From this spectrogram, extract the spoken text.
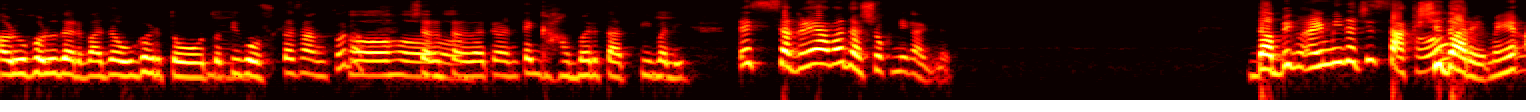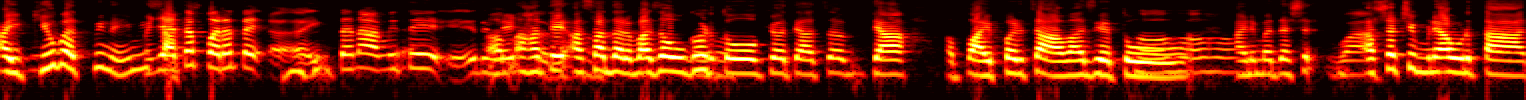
हळूहळू दरवाजा उघडतो तो ती. गोष्ट सांगतो ना शरद. तळवलकर आणि ते घाबरतात ती बली. ते सगळे आवाज अशोकने काढले डबिंग आणि मी त्याची साक्षीदार आहे म्हणजे ऐक्यू बातमी नाही मी म्हणजे आता परत ऐकताना आम्ही ते हा ते. असा दरवाजा उघडतो किंवा त्याचा त्या वायपरचा आवाज येतो हो, हो, हो. आणि मग. अशा चिमण्या उडतात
